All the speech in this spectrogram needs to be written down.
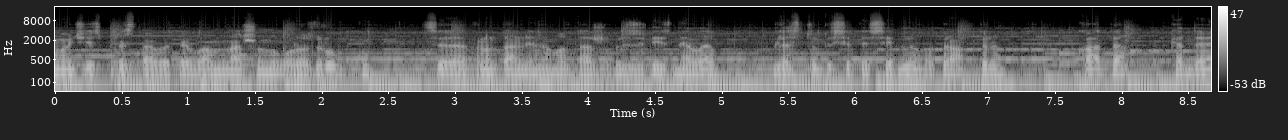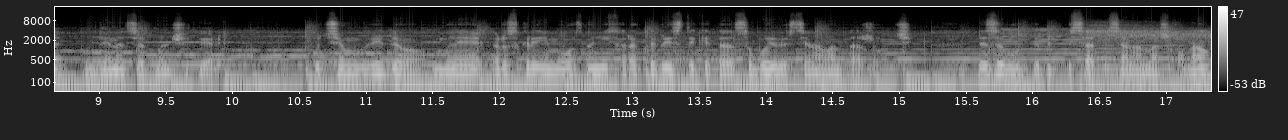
Маю честь представити вам нашу нову розробку. Це фронтальний навантажувач залізний лев для 110-сильного трактора Ката КД 1104. У цьому відео ми розкриємо основні характеристики та особливості навантажувача. Не забудьте підписатися на наш канал,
